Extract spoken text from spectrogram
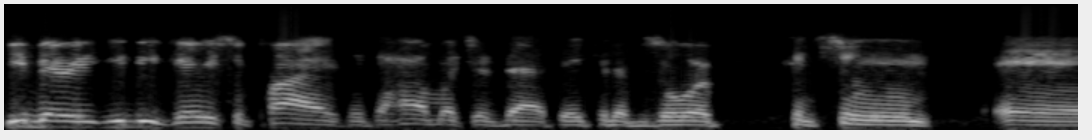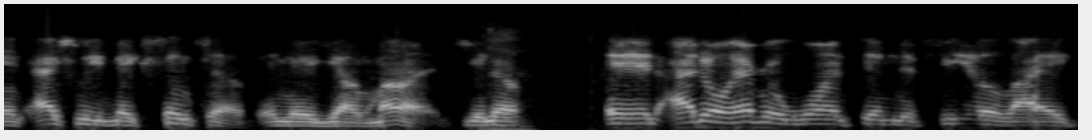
you very you'd be very surprised at how much of that they can absorb, consume, and actually make sense of in their young minds. You know, and I don't ever want them to feel like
